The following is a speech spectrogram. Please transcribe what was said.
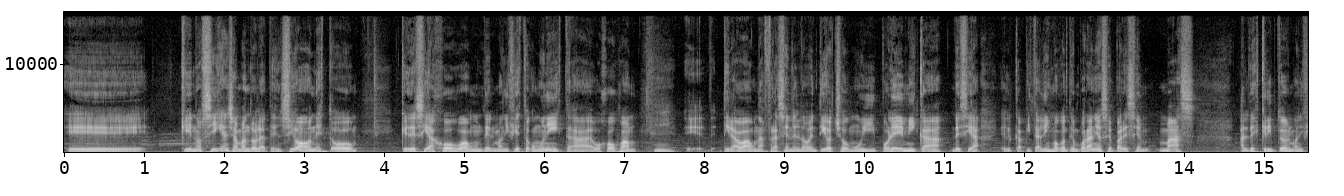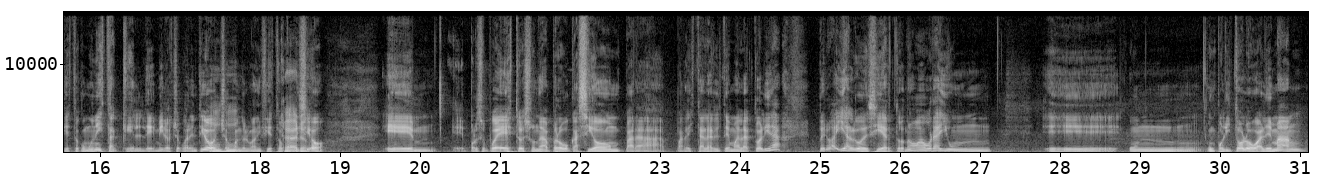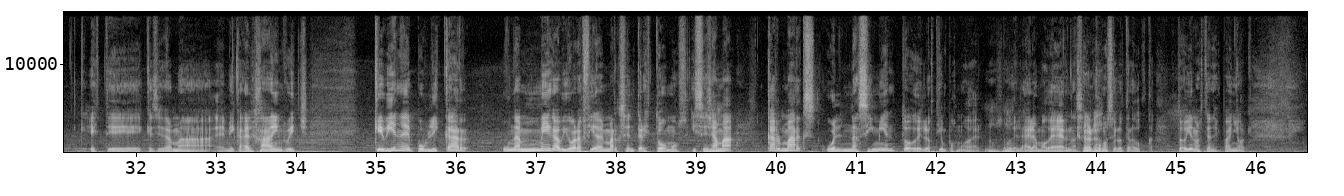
eh, que nos siguen llamando la atención. Esto que decía Hobsbawm del manifiesto comunista, Hobsbawm Mm. eh, tiraba una frase en el 98 muy polémica, decía, el capitalismo contemporáneo se parece más al descripto del manifiesto comunista que el de 1848, Ujú. cuando el manifiesto Claro. apareció. Eh, eh, por supuesto, es una provocación para, para instalar el tema de la actualidad, pero hay algo de cierto, ¿no? Ahora hay un, eh, un, un politólogo alemán este, que se llama eh, Michael Heinrich, que viene de publicar una mega biografía de Marx en tres tomos y se llama Karl Marx o el nacimiento de los tiempos modernos, o de la era moderna, Claro. cómo se lo traduzca. Todavía no está en español.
